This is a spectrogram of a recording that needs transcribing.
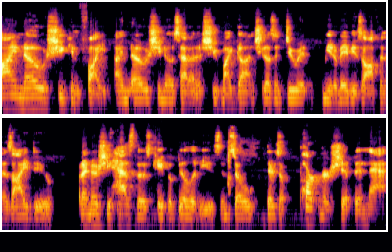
I know she can fight. I know she knows how to shoot my gun. She doesn't do it, you know, maybe as often as I do, but I know she has those capabilities. And so there's a partnership in that.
